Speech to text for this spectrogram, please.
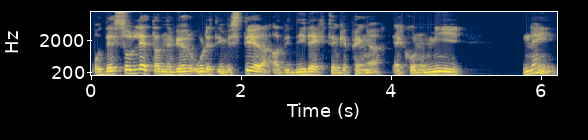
Och det är så lätt att när vi hör ordet investera att vi direkt tänker pengar, ekonomi. Nej.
